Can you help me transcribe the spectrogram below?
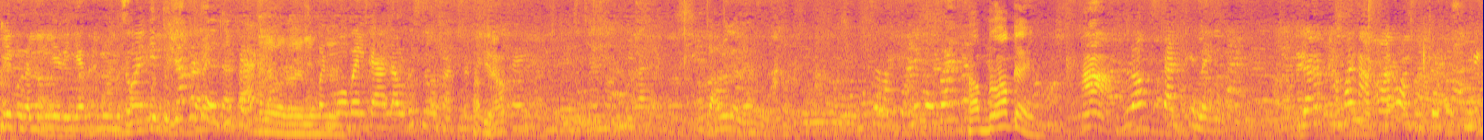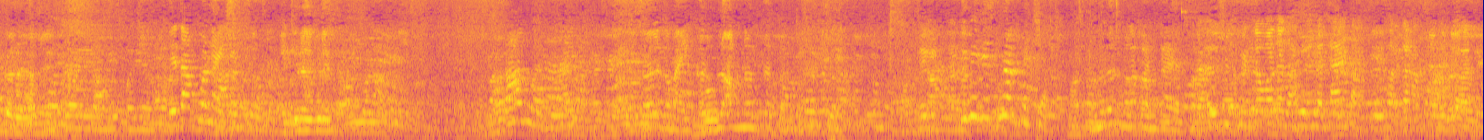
हे बघा घालून. पण मोबाईल काय अलाउडच नव्हता. हा ब्लॉक आहे. हा ब्लॉग स्टार्ट केलाय. जरा थांबा ना काढू आपण फोटो शूट करू. हे दाखव नाही चल ग बाई कर ब्लॉग नंतर कर तुम्ही दिसणार त्याच्यात म्हणूनच मला कंटाळा येतो. त्या दिवशी खंडवादा घातलेला काय टाकते? सारखा हातामध्ये आले.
